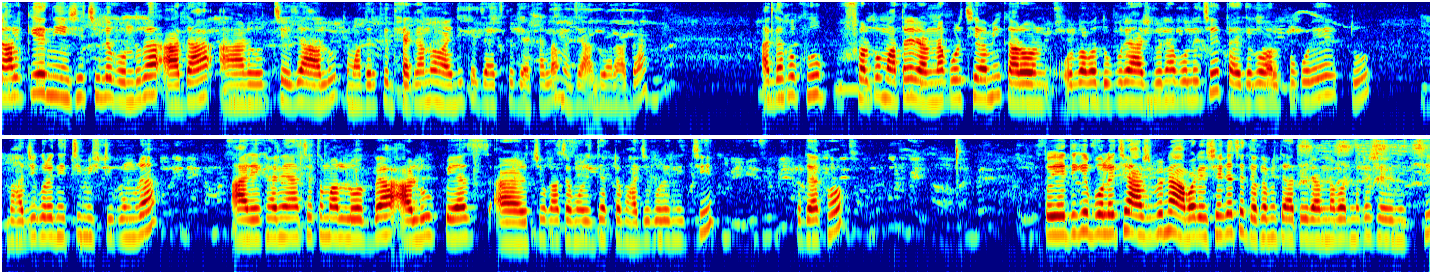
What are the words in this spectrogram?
কালকে নিয়ে এসেছিল বন্ধুরা আদা আর হচ্ছে যে আলু, তোমাদেরকে দেখানো হয়নি, তো যে আজকে দেখালাম যে আলু আর আদা। আর দেখো খুব স্বল্প মাত্রায় রান্না করছি আমি, কারণ ওর বাবা দুপুরে আসবে না বলেছে, তাই দেখো অল্প করে একটু ভাজি করে নিচ্ছি মিষ্টি কুমড়া। আর এখানে আছে তোমার লোব্বা আলু, পেঁয়াজ আর চো কাঁচামরিচ দিয়ে একটা ভাজি করে নিচ্ছি। তো দেখো, তো এদিকে বলেছে আসবে না, আবার এসে গেছে, দেখো আমি তাড়াতাড়ি রান্নাবান্নাটা সেরে নিচ্ছি।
